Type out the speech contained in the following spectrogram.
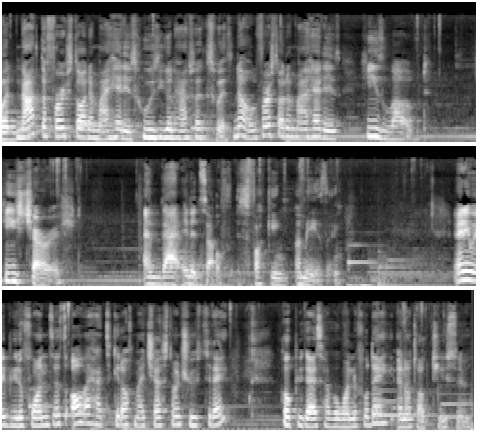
But not the first thought in my head is who is he gonna have sex with? No, the first thought in my head is he's loved, he's cherished. And that in itself is fucking amazing. Anyway, beautiful ones, that's all I had to get off my chest on truth today. Hope you guys have a wonderful day, and I'll talk to you soon.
